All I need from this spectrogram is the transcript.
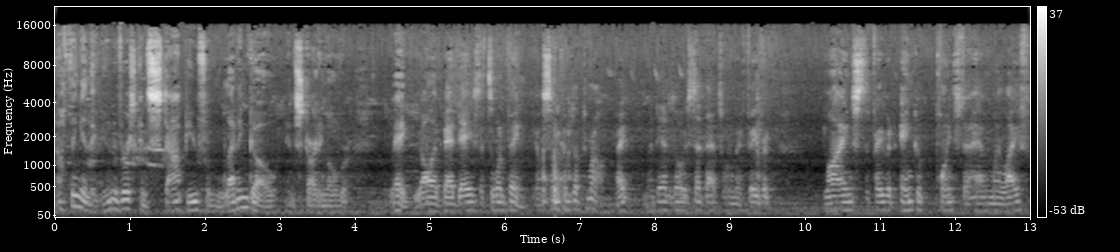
Nothing in the universe can stop you from letting go and starting over. Hey, we all have bad days. That's the one thing. You know, sun comes up tomorrow, right? My dad has always said that. It's one of my favorite lines, the favorite anchor points to have in my life.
